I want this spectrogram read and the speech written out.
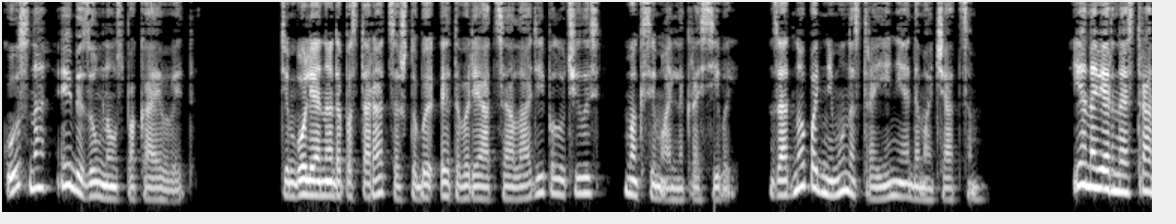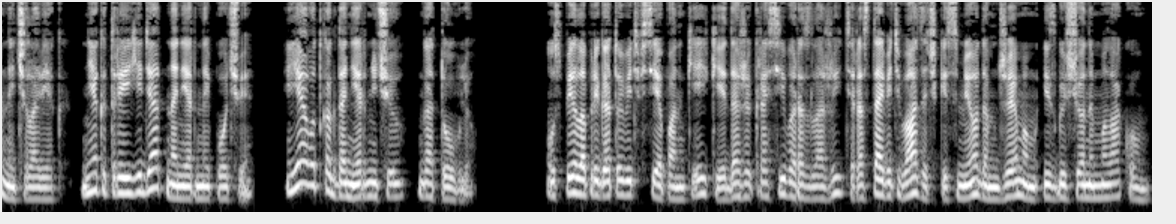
Вкусно и безумно успокаивает. Тем более надо постараться, чтобы эта вариация оладий получилась максимально красивой. Заодно подниму настроение домочадцам. Я, наверное, странный человек. Некоторые едят на нервной почве. Я вот, когда нервничаю, готовлю. Успела приготовить все панкейки и даже красиво разложить, расставить вазочки с медом, джемом и сгущенным молоком.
